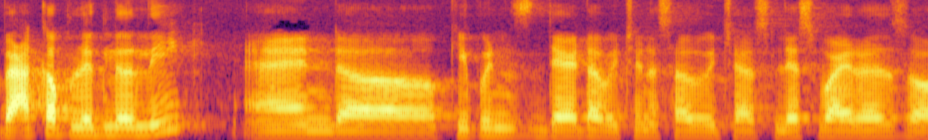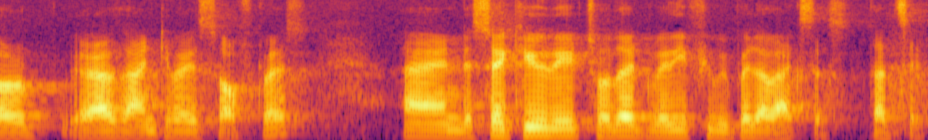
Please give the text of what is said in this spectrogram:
backup regularly and uh, keep in data which in a server which has less virus or has antivirus softwares and secure it so that very few people have access that is it.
